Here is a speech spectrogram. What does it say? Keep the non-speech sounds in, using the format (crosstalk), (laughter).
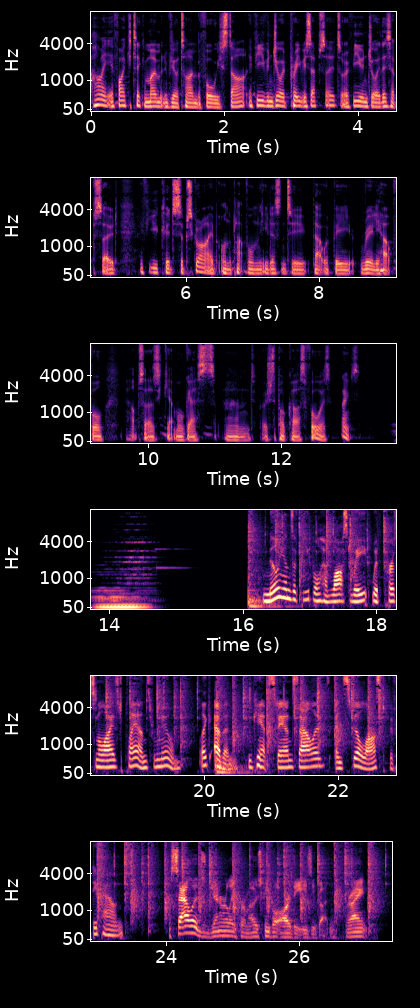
Hi, if I could take a moment of your time before we start, if you've enjoyed previous episodes or if you enjoy this episode, if you could subscribe on the platform that you listen to, that would be really helpful. It helps us get more guests and push the podcast forward. Thanks. Millions of people have lost weight with personalized plans from Noom, like Evan, who can't stand salads and still lost 50 pounds. Salads, generally, for most people, are the easy button, right?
